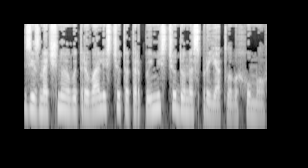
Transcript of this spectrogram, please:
зі значною витривалістю та терпимістю до несприятливих умов.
